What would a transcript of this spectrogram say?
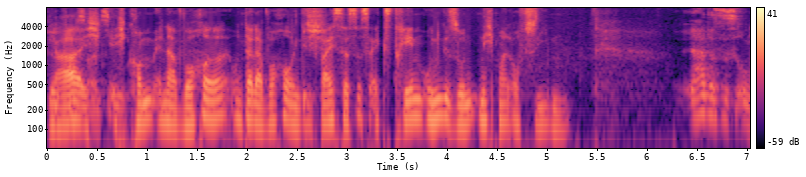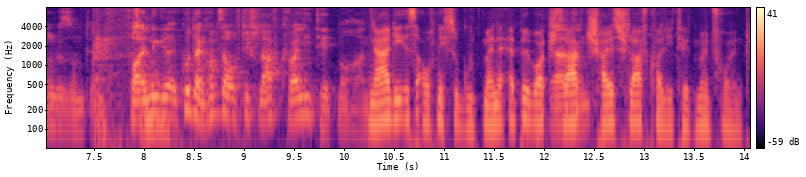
Ja, ich, ich komme in der Woche, unter der Woche und ich, Ich- weiß, das ist extrem ungesund, nicht mal auf sieben. Ja, das ist ungesund, ja. Vor allen Dingen, gut, dann kommt es auch auf die Schlafqualität noch an. Na, die ist auch nicht so gut. Meine Apple Watch Ja, sagt scheiß Schlafqualität, mein Freund.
